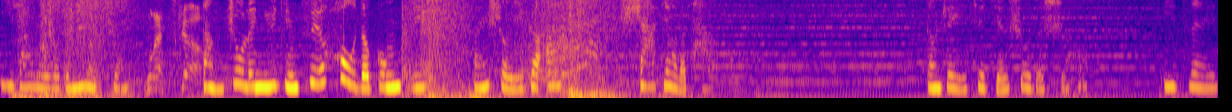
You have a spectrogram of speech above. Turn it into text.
一到了我的面前，挡住了女警最后的攻击，反手一个啊，杀掉了他。当这一切结束的时候，义贼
